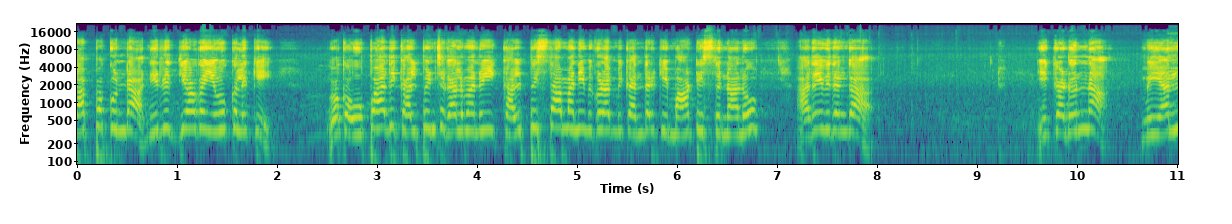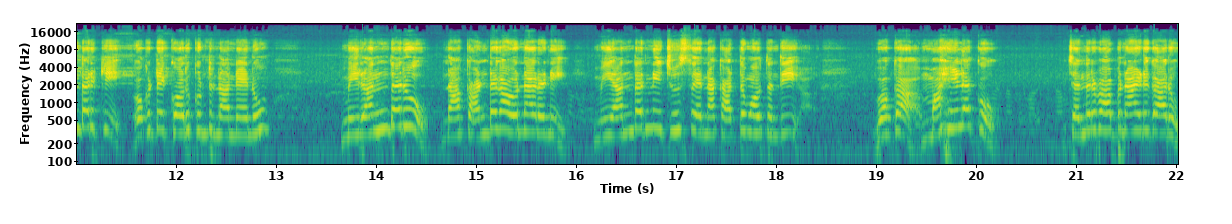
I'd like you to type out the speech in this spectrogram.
తప్పకుండా నిరుద్యోగ యువకులకి ఒక ఉపాధి కల్పించగలమని కల్పిస్తామని కూడా మీకు అందరికీ మాటిస్తున్నాను. అదేవిధంగా ఇక్కడున్న మీ అందరికీ ఒకటే కోరుకుంటున్నాను నేను. మీరందరూ నాకు అండగా ఉన్నారని మీ అందరినీ చూస్తే నాకు అర్థమవుతుంది. ఒక మహిళకు చంద్రబాబు నాయుడు గారు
